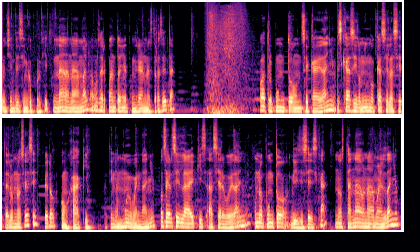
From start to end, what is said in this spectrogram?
85 por hit, nada, nada mal, vamos a ver cuánto daño tendría nuestra Z. 4.11k de daño, es casi lo mismo que hace la Z del 1SS, pero con Haki tiene muy buen daño. Vamos a ver si la X hace algo de daño. 1.16k, no está nada nada mal el daño.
